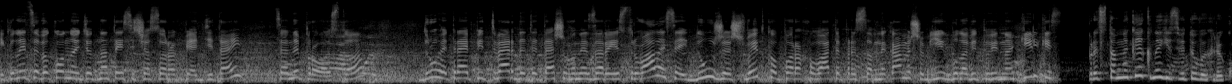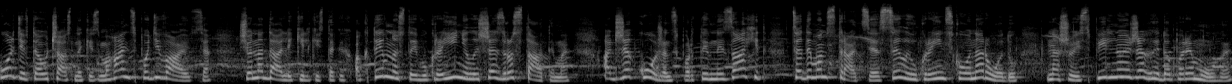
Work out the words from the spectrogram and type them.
І коли це виконують 1045 дітей, це непросто. Друге, треба підтвердити те, що вони зареєструвалися, і дуже швидко порахувати представниками, щоб їх була відповідна кількість. Представники книги світових рекордів та учасники змагань сподіваються, що надалі кількість таких активностей в Україні лише зростатиме. Адже кожен спортивний захід це демонстрація сили українського народу, нашої спільної жаги до перемоги.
